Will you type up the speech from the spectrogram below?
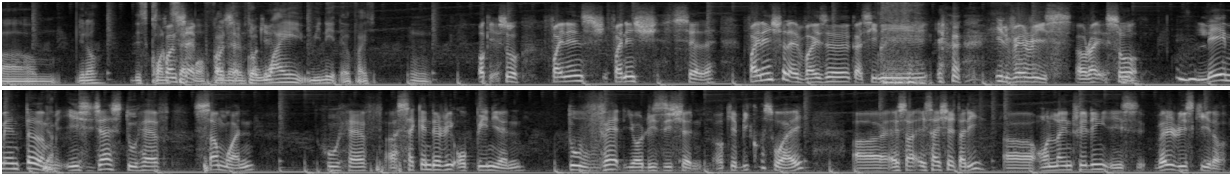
um, you know, this concept, Concept, of financial. concept, okay. Why we need a fi- mm. Okay, so finance financial eh, financial advisor kat sini it varies. Alright, so layman term Yeah. is just to have someone who have a secondary opinion to vet your decision. Okay, because why? Uh, as, I, as I shared tadi, uh, online trading is very risky tau.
